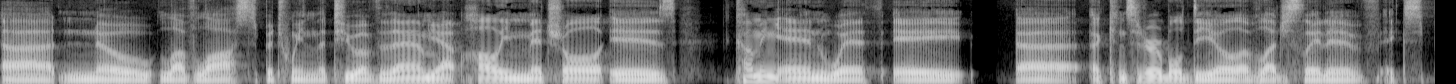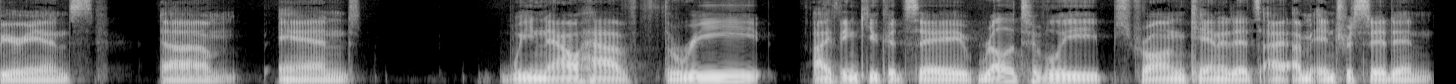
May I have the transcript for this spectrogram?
Uh, no love lost between the two of them. Holly Mitchell is coming in with a uh, a considerable deal of legislative experience, um, and we now have three. I think you could say relatively strong candidates. I, I'm interested in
